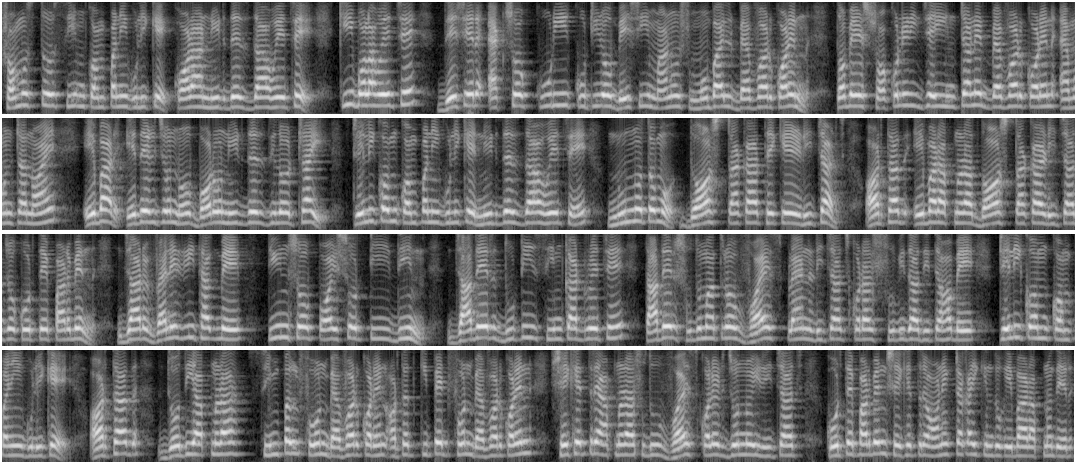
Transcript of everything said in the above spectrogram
সমস্ত সিম কোম্পানিগুলিকে কড়া নির্দেশ দেওয়া হয়েছে। কি বলা হয়েছে? দেশের একশো কুড়ি কোটিরও বেশি মানুষ মোবাইল ব্যবহার করেন। তবে সকলেরই যে ইন্টারনেট ব্যবহার করেন এমনটা নয়। এবার এদের জন্য বড় নির্দেশ দিল ট্রাই। টেলিকম কোম্পানিগুলিকে নির্দেশ দেওয়া হয়েছে ন্যূনতম দশ টাকা থেকে রিচার্জ। অর্থাৎ এবার আপনারা দশ টাকা রিচার্জও করতে পারবেন, যার ভ্যালিডিটি থাকবে তিনশো পঁয়ষট্টি দিন। যাদের দুটি সিম কার্ড রয়েছে, তাদের শুধুমাত্র ভয়েস প্ল্যান রিচার্জ করার সুবিধা দিতে হবে টেলিকম কোম্পানিগুলিকে। অর্থাৎ যদি আপনারা সিম্পল ফোন ব্যবহার করেন, অর্থাৎ কিপ্যাড ফোন ব্যবহার করেন, সেক্ষেত্রে আপনারা শুধু ভয়েস কলের জন্যই রিচার্জ করতে পারবেন। সেক্ষেত্রে অনেক টাকাই কিন্তু এবার আপনাদের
